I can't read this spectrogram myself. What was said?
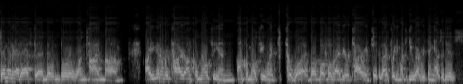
Someone had asked uh, Milton Berle one time, um, "Are you going to retire, Uncle Milty?" And Uncle Milty went, "To what? What, what, what would I be retiring to? Because I pretty much do everything as it is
